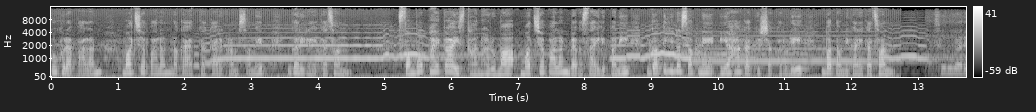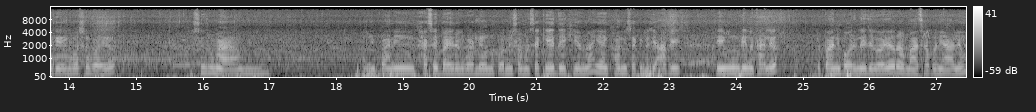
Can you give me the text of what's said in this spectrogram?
कुखुरा पालन मत्स्य पालन लगायतका कार्यक्रम समेत गरिरहेका छन्। सम्भव भएका स्थानहरूमा मत्स्य पालन व्यवसायले पनि गति लिन सक्ने यहाँका कृषकहरूले बताउने गरेका छन्। सुरु गरेको एक वर्ष भयो। सुरुमा अनि पानी खासै बाहिरकोबाट ल्याउनु पर्ने समस्या केही देखिएन। यहीँ खनिसकेपछि आफै यही उम्रिन थाल्यो र पानी भरिँदै गयो र माछा पनि हाल्यौँ।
